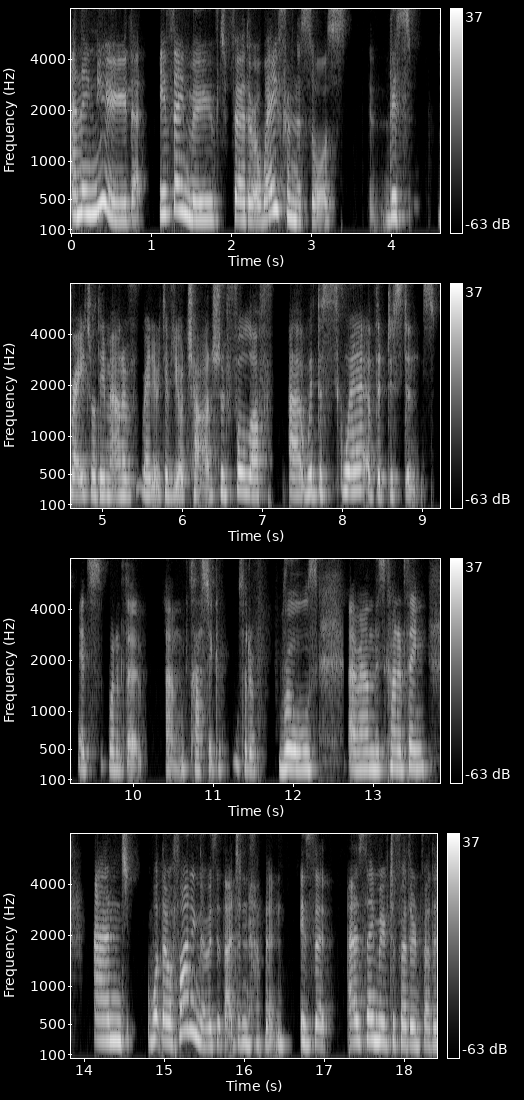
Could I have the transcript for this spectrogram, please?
And they knew that if they moved further away from the source, this rate or the amount of radioactivity or charge should fall off uh, with the square of the distance. It's one of the um, classic sort of rules around this kind of thing. And what they were finding though is that that didn't happen, is that as they moved to further and further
